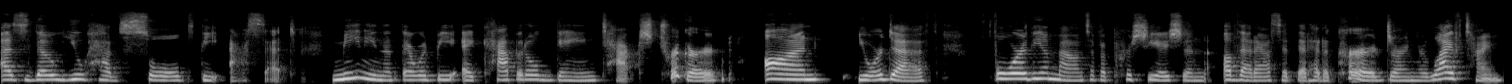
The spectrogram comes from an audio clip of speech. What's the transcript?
as though you had sold the asset, meaning that there would be a capital gain tax triggered on your death for the amount of appreciation of that asset that had occurred during your lifetime.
